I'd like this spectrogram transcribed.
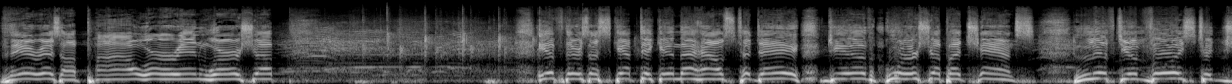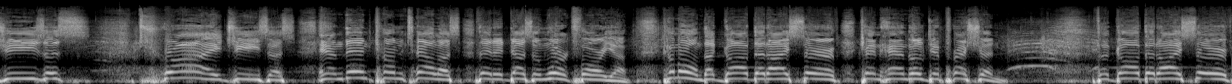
there is a power in worship. If there's a skeptic in the house today, give worship a chance. Lift your voice to Jesus. Try Jesus and then come tell us that it doesn't work for you. Come on, the God that I serve can handle depression. The God that I serve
